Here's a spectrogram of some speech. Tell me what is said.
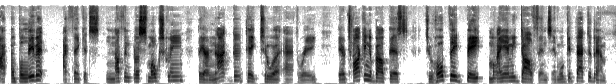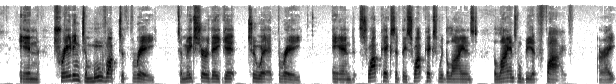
I don't believe it. I think it's nothing but a smokescreen. They are not going to take Tua at three. They're talking about this to hope they bait Miami Dolphins, and we'll get back to them, in trading to move up to three to make sure they get Tua at three and swap picks. If they swap picks with the Lions, the Lions will be at five. All right.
